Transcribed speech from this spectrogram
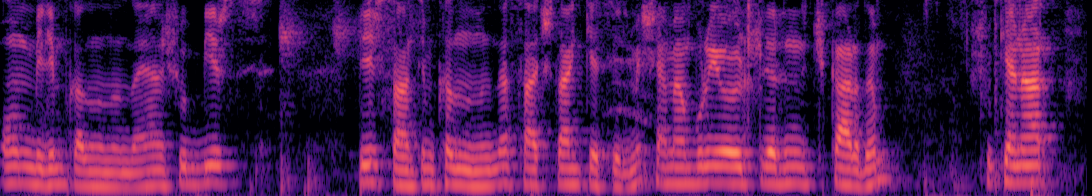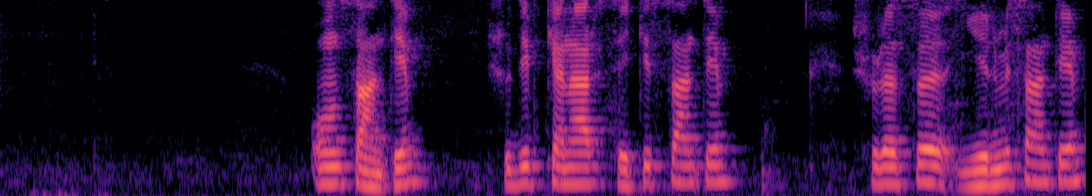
10 milim kalınlığında yani şu 1 1 santim kalınlığında saçtan kesilmiş. Hemen buraya ölçülerini çıkardım. Şu kenar 10 santim. Şu dip kenar 8 santim. Şurası 20 santim.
